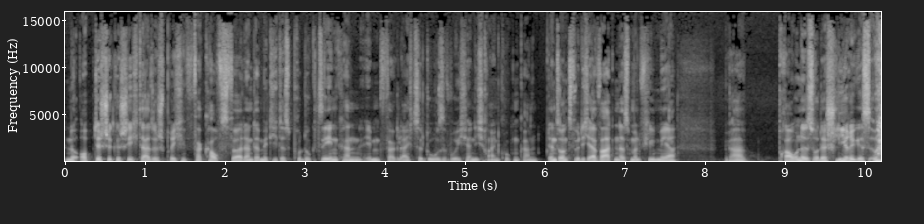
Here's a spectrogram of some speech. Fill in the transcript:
eine optische Geschichte, also sprich verkaufsfördernd, damit ich das Produkt sehen kann im Vergleich zur Dose, wo ich ja nicht reingucken kann. Denn sonst würde ich erwarten, dass man viel mehr ja, braunes oder schlieriges oder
